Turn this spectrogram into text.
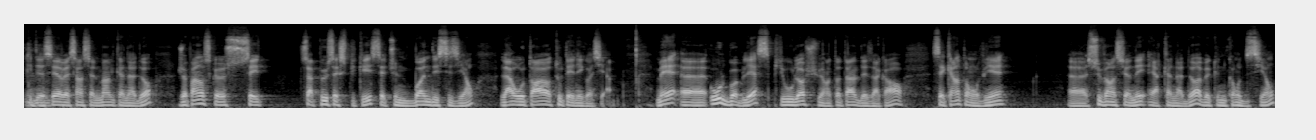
qui mm-hmm. desservent essentiellement le Canada, je pense que c'est ça peut s'expliquer, c'est une bonne décision. La hauteur, tout est négociable. Mais euh, où le bas blesse, puis où là je suis en total désaccord, c'est quand on vient euh, subventionner Air Canada avec une condition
